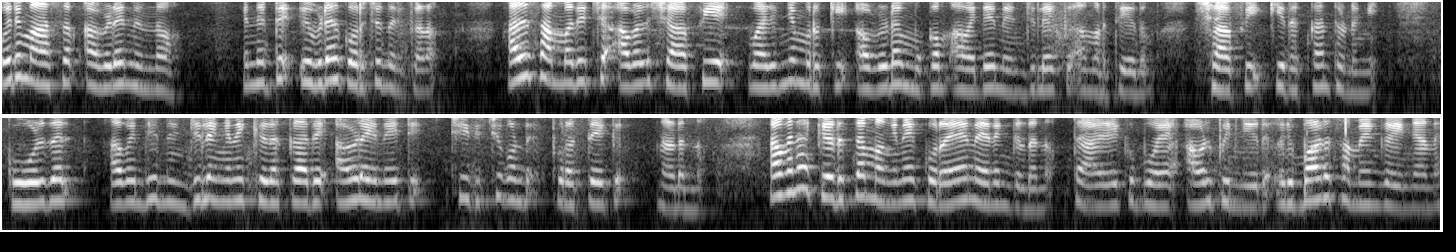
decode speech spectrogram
ഒരു മാസം അവിടെ നിന്നോ? എന്നിട്ട് ഇവിടെ കുറച്ച് നിൽക്കണം. അത് സമ്മതിച്ച് അവൾ ഷാഫിയെ വരിഞ്ഞു മുറുക്കി അവളുടെ മുഖം അവന്റെ നെഞ്ചിലേക്ക് അമർത്തിയതും ഷാഫി കിടക്കാൻ തുടങ്ങി. കൂടുതൽ അവന്റെ നെഞ്ചിലെങ്ങനെ കിടക്കാതെ അവൾ എണീറ്റ് ചിരിച്ചുകൊണ്ട് പുറത്തേക്ക് നടന്നു. അവൻ ആ കിടത്തം അങ്ങനെ കുറേ നേരം കിടന്നു. താഴേക്ക് പോയ അവൾ പിന്നീട് ഒരുപാട് സമയം കഴിഞ്ഞാണ്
